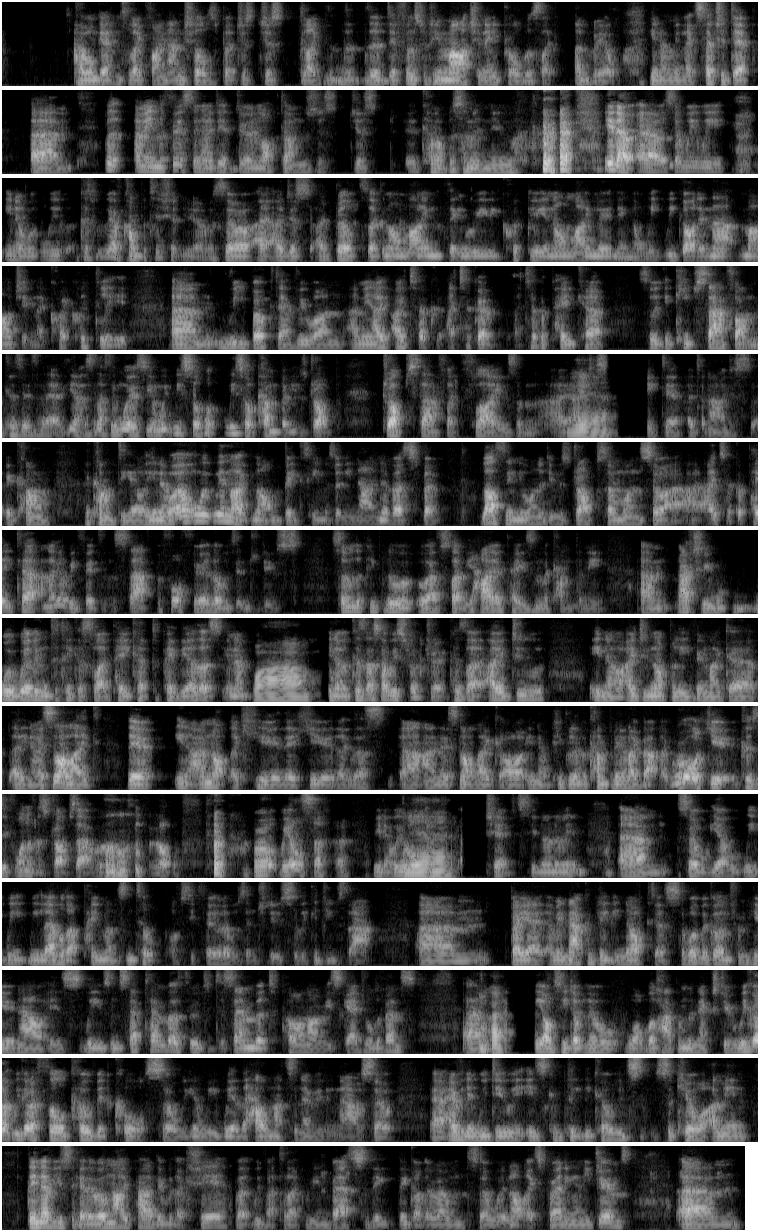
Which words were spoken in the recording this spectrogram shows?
I won't get into like financials, but just just like the, the difference between March and April was like unreal. You know, I mean, like such a dip. Um, but I mean, the first thing I did during lockdown was just just come up with something new. you know, uh, so we we you know we because we have competition, you know. So I, I just I built like an online thing really quickly, an online learning, and we we got in that margin like quite quickly. Um, rebooked everyone. I mean, I, I took I took a I took a pay cut so we could keep staff on because it's uh, you know it's nothing worse. You know, we, we saw we saw companies drop drop staff like flies, and I, yeah. I just hate it. I don't know. I just I can't I can't deal. You know, well, we're like not a big team. There's only nine of us, but last thing you want to do is drop someone. So I, I took a pay cut, and I got to be fair to the staff. Before furlough was introduced, some of the people who, who have slightly higher pays in the company um, actually were willing to take a slight pay cut to pay the others. You know. Wow. You know, because that's how we structure it. Because I, I do, you know, I do not believe in like a, a you know, it's not like they're you know, I'm not like here, they're here, like that's, uh, and it's not like, oh, you know, people in the company are like that. Like we're all here because if one of us drops out, we're all, we're all, we're all we all suffer. You know, we all yeah. shifts. You know what I mean? Um, so yeah, we, we we leveled up payments until obviously furlough was introduced, so we could use that. Um, but yeah, I mean that completely knocked us. So what we're going from here now is we're using September through to December to put on our rescheduled events. Um, okay we obviously don't know what will happen with next year. We got we got a full COVID course, so you know we wear the helmets and everything now. So uh, everything we do is completely COVID secure. I mean, they never used to get their own iPad; they would like share, but we've had to like reinvest, so they they got their own. So we're not like spreading any germs. Um,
